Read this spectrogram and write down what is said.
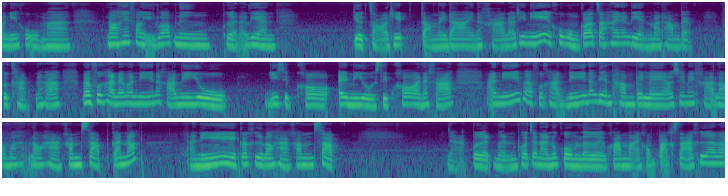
วันนี้ครูบุ๋มมาเล่าให้ฟังอีกรอบนึงเผื่อนักเรียนหยุดเสาร์อาทิตย์จำไม่ได้นะคะ แล้วทีนี้ครูบุ๋มก็จะให้นักเรียนมาทำแบบฝึกหัดนะคะ แบบฝึกหัดในวันนี้นะคะ มีอยู่ 20 ข้อไอยมีอยู่ 10 ข้อนะคะ อันนี้แบบฝึกหัดนี้นักเรียนทำไปแล้วใช่ไหมคะ เรามาเราหาคำศัพท์กันเนาะอันนี้ก็คือเราหาคำศัพท์นะเปิดเหมือนพจนานุกรมเลย ความหมายของปรักษาคืออะไร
